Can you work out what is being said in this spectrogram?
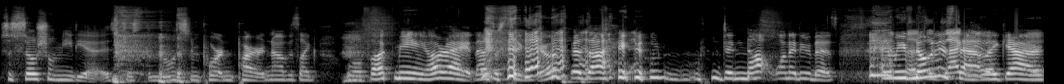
so social media is just the most important part. And I was like, well, fuck me. All right. That's a sick joke because I did not want to do this. And we've that's noticed exactly that. Like, yeah.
